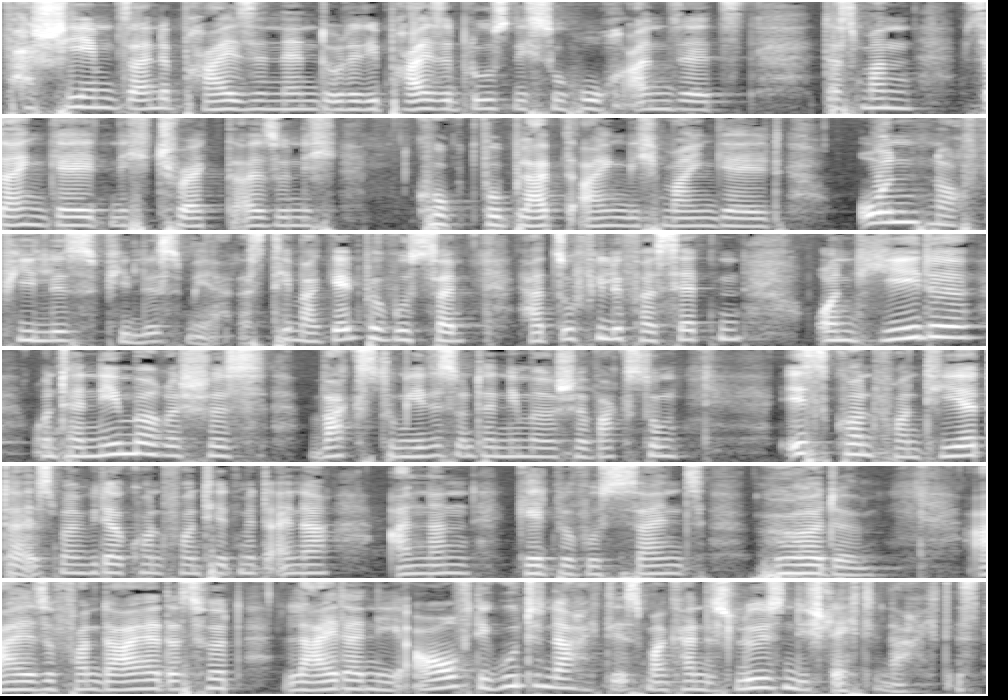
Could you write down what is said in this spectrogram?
verschämt seine Preise nennt oder die Preise bloß nicht so hoch ansetzt, dass man sein Geld nicht trackt, also nicht guckt, wo bleibt eigentlich mein Geld und noch vieles, vieles mehr. Das Thema Geldbewusstsein hat so viele Facetten und jede unternehmerisches Wachstum, jedes unternehmerische Wachstum ist konfrontiert, da ist man wieder konfrontiert mit einer anderen Geldbewusstseinshürde. Also von daher, das hört leider nie auf. Die gute Nachricht ist, man kann es lösen. Die schlechte Nachricht ist,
